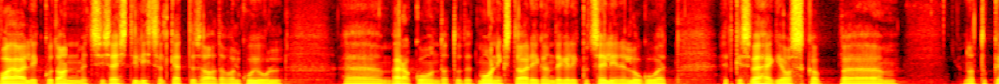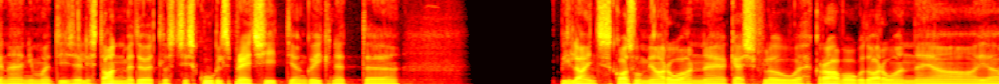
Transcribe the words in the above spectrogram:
vajalikud andmed siis hästi lihtsalt kättesaadaval kujul äh, ära koondatud, et Morningstariga on tegelikult selline lugu, et, et kes vähegi oskab äh, natukene niimoodi sellist andmetöötlust, siis Google Spreadsheet'i on kõik need bilanss, kasumiaruanne, cash flow ehk rahavoogude aruanne ja, ja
